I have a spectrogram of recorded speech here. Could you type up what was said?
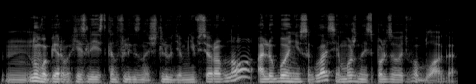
ну, во-первых, если есть конфликт, значит, людям не все равно, а любое несогласие можно использовать во благо.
